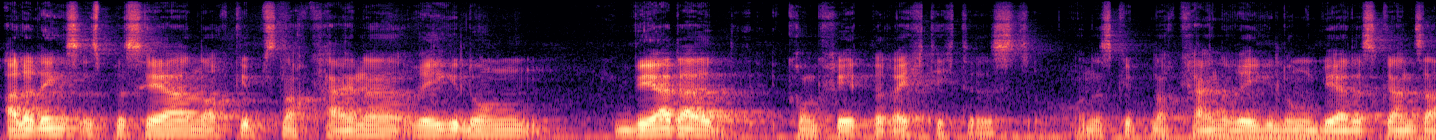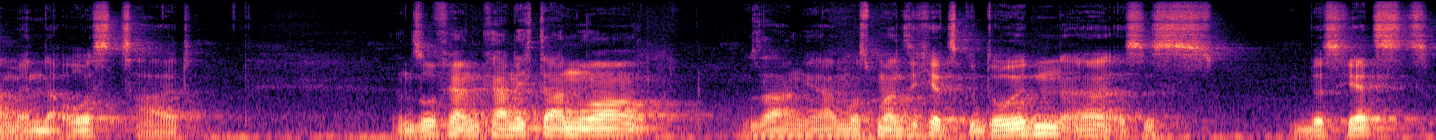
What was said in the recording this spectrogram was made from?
Allerdings ist bisher noch, gibt es noch keine Regelung, wer da konkret berechtigt ist und es gibt noch keine Regelung, wer das Ganze am Ende auszahlt. Insofern kann ich da nur sagen, ja, muss man sich jetzt gedulden. Äh, es ist bis jetzt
